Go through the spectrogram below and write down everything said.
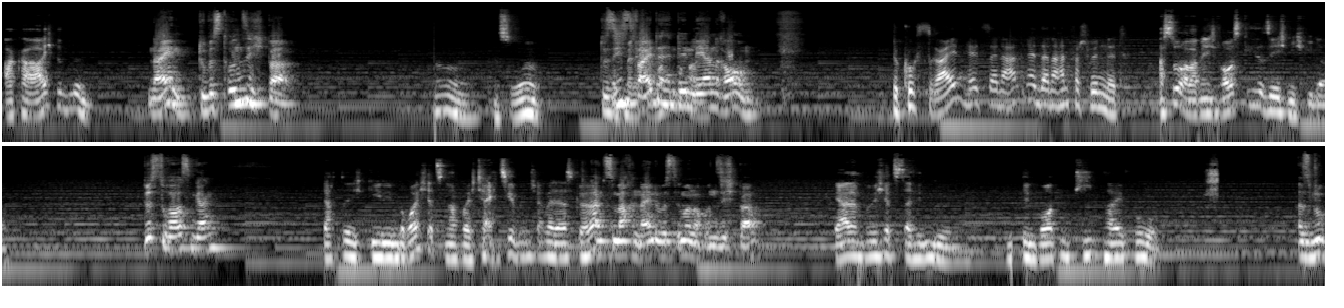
AKA, ich bin blind. Nein, du bist unsichtbar. Oh, ach so. Du Ich siehst weiterhin den leeren Raum. du guckst rein, hältst deine Hand rein, deine Hand verschwindet. Ach so, aber wenn ich rausgehe, sehe ich mich wieder. Bist du rausgegangen? Ich dachte, ich gehe dem Geräusch jetzt nach, weil ich der Einzige bin, der das gehört. Kannst du machen. Nein, du bist immer noch unsichtbar. Ja, dann würde ich jetzt dahin gehen. Mit den Worten Piep, Hi, Po. Also du,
